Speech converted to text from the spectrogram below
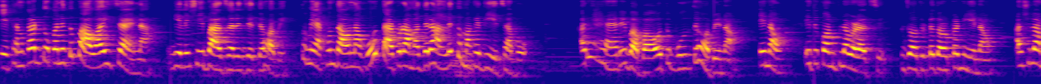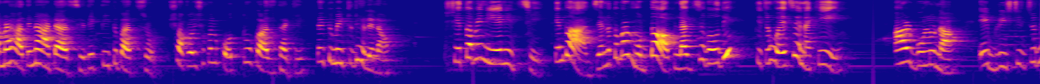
এখানকার দোকানে তো পাওয়াই যায় না। গেলে সেই বাজারে যেতে হবে। তুমি এখন দাও না গো, তারপর আমাদের আনলে তোমাকে দিয়ে যাব। আরে হ্যাঁ রে বাবা, অত বলতে হবে না। এ নাও, এতে কর্নফ্লাওয়ার আছে। যতটা দরকার নিয়ে নাও। আসলে আমার হাতে না আটা আছে, দেখতেই তো পাচ্ছ। সকাল সকাল কত কাজ থাকে। তাই তুমি একটু ঢেলে নাও। সে তো আমি নিয়ে নিচ্ছি। কিন্তু আজ যেন তোমার মুডটা অফ লাগছে বৌদি। কিছু হয়েছে নাকি? আর বলো না, এই বৃষ্টির জন্য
